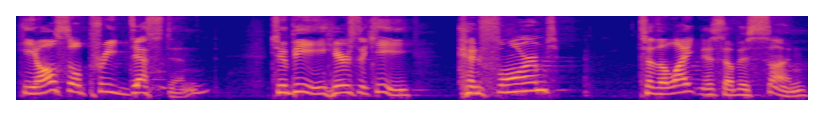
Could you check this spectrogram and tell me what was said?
he also predestined to be, here's the key, conformed to the likeness of his son,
